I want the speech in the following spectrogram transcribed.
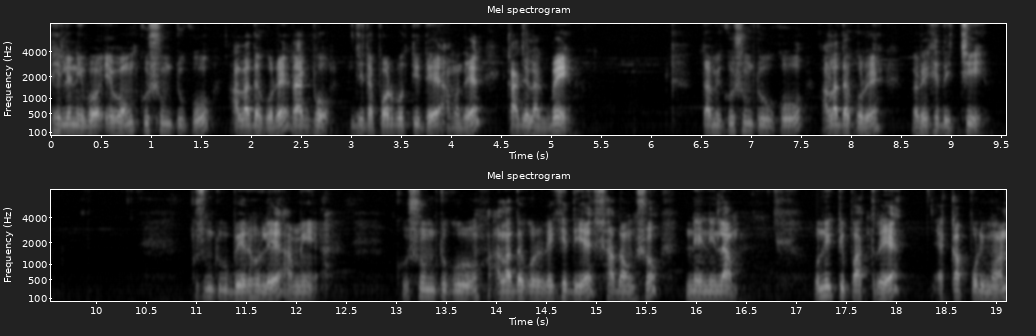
ঢেলে নিব এবং কুসুমটুকু আলাদা করে রাখব, যেটা পরবর্তীতে আমাদের কাজে লাগবে। তো আমি কুসুমটুকু আলাদা করে রেখে দিচ্ছি। কুসুমটুকু বের হলে আমি কুসুমটুকু আলাদা করে রেখে দিয়ে সাদা অংশ নিয়ে নিলাম। অন্য একটি পাত্রে এক কাপ পরিমাণ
